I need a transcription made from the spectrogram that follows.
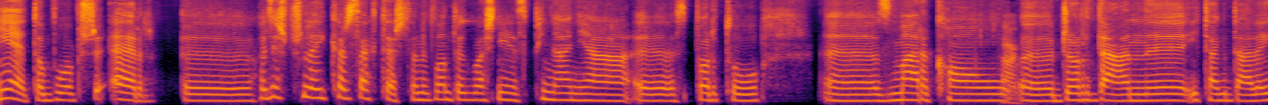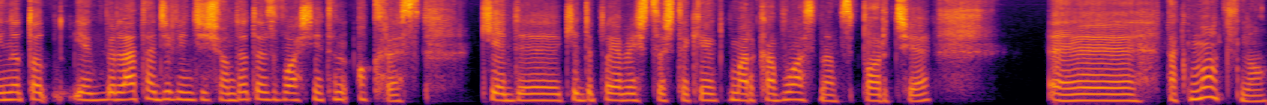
nie, to było przy R. Y, chociaż przy Lakersach też ten wątek właśnie spinania y, sportu y, z marką tak. Jordany i tak dalej. No to jakby lata 90. to jest właśnie ten okres, kiedy, kiedy pojawia się coś takiego jak marka własna w sporcie. tak mocno,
